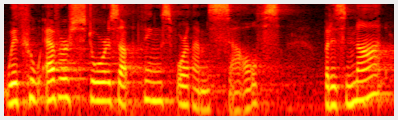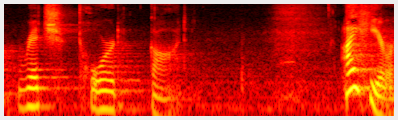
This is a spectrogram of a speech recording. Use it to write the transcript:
with whoever stores up things for themselves, but is not rich toward God. I hear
